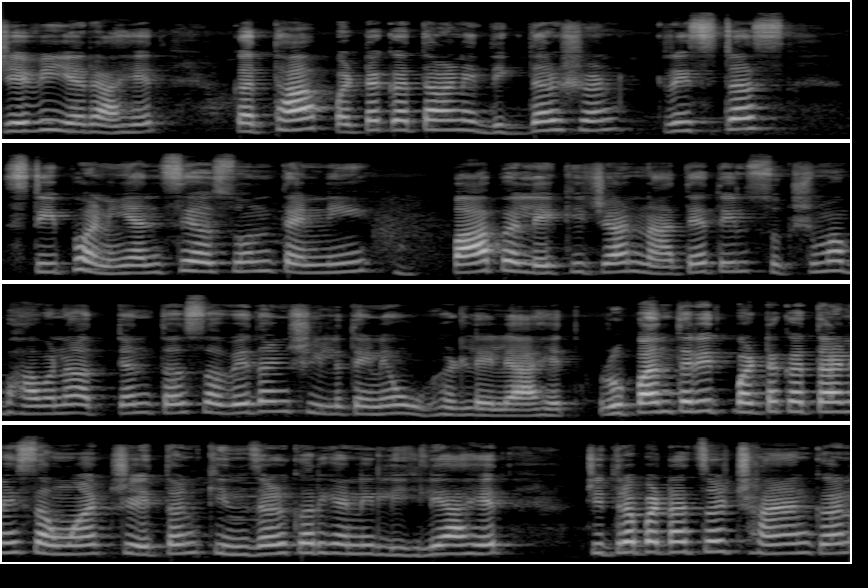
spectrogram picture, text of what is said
जेवियर आहेत. कथा पटकथा आणि दिग्दर्शन क्रिस्टस स्टीफन यांचे असून त्यांनी बापलेखीच्या नात्यातील सूक्ष्म भावना अत्यंत संवेदनशीलतेने उघडलेल्या आहेत. रूपांतरित पटकथा आणि संवाद चेतन किंजळकर यांनी लिहिले आहेत. चित्रपटाचं छायांकन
